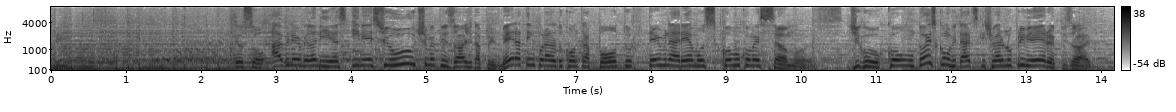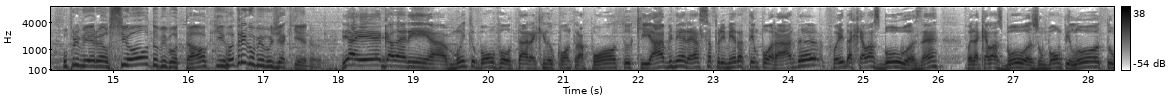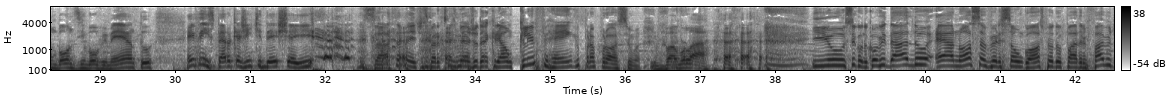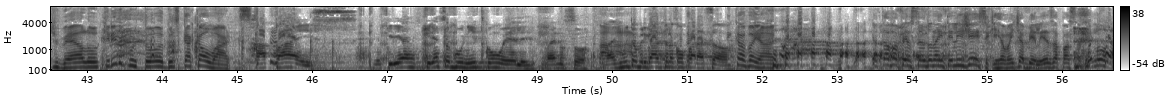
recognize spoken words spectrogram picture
Eu sou Abner Melanias e neste último episódio da primeira temporada do Contraponto terminaremos como começamos. Digo, com dois convidados que estiveram no primeiro episódio. O primeiro é o CEO do Bibotalk, Rodrigo Bibo Giaquino. E aí, galerinha, muito bom voltar aqui no Contraponto, que Abner, essa primeira temporada foi daquelas boas, né? Foi daquelas boas, um bom piloto, um bom desenvolvimento. Enfim, espero que a gente deixe aí. Exatamente, espero que vocês me ajudem a criar um cliffhanger pra próxima. Vamos lá. E o segundo convidado é a nossa versão gospel do padre Fábio de Belo, querido por todos, Cacau Marques. Rapaz, eu queria, queria ser bonito como ele, mas não sou. Mas muito obrigado pela comparação. Tem cavanhaque. Eu tava pensando na inteligência, que realmente a beleza passa longe.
